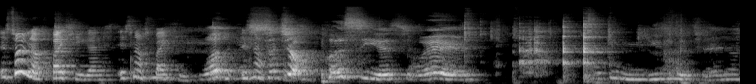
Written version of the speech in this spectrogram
It's still not spicy, guys. It's not spicy. What? It's not such a pussy, I swear. Fucking using the chair out.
